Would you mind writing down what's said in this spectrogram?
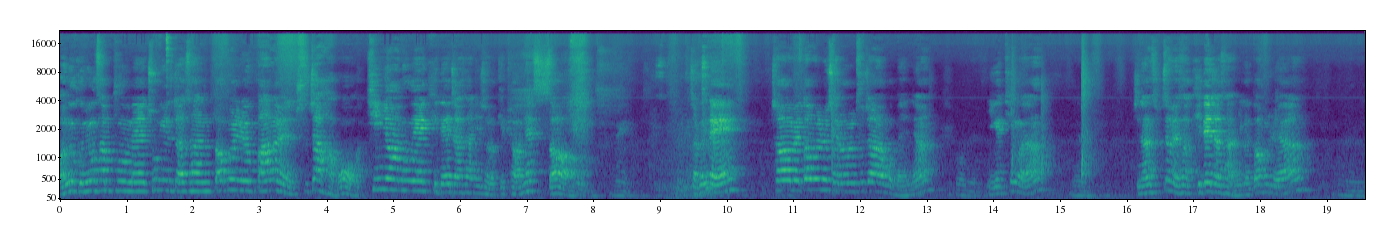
어느 금융상품의 초기 자산 W 빵을 투자하고 T년 후에 기대 자산이 저렇게 변했어. 네. 자, 근데 처음에 W 제로를 투자하고 몇 년? 15년. 이게 T인 거야. 네. 지난 숙점에서 기대 자산 이건 W야. 음,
